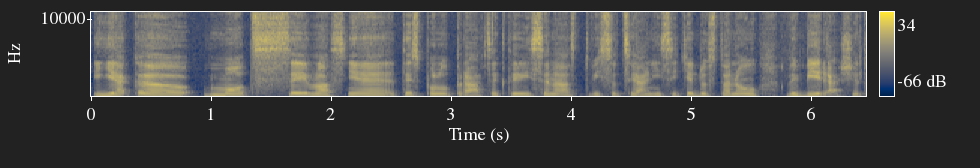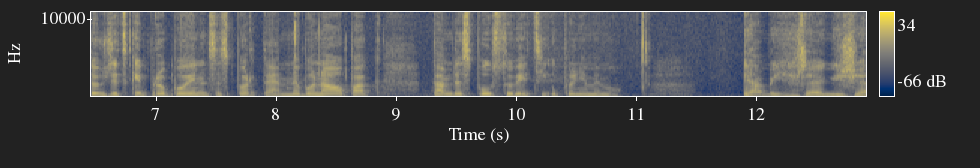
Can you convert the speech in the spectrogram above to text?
jak uh, moc si vlastně ty spolupráce, které se na tvý sociální sítě dostanou, vybíráš? Je to vždycky propojen se sportem, nebo naopak tam jde spoustu věcí úplně mimo? Já bych řekl, že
